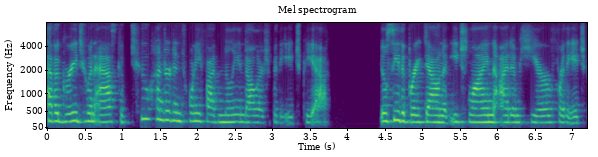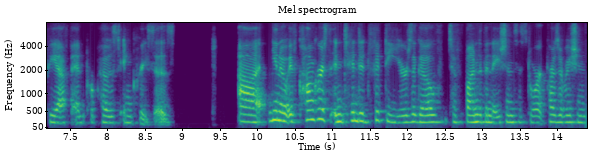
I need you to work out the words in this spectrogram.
have agreed to an ask of $225 million for the HPF. You'll see the breakdown of each line item here for the HPF and proposed increases. Uh, you know, if Congress intended 50 years ago to fund the nation's historic preservation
